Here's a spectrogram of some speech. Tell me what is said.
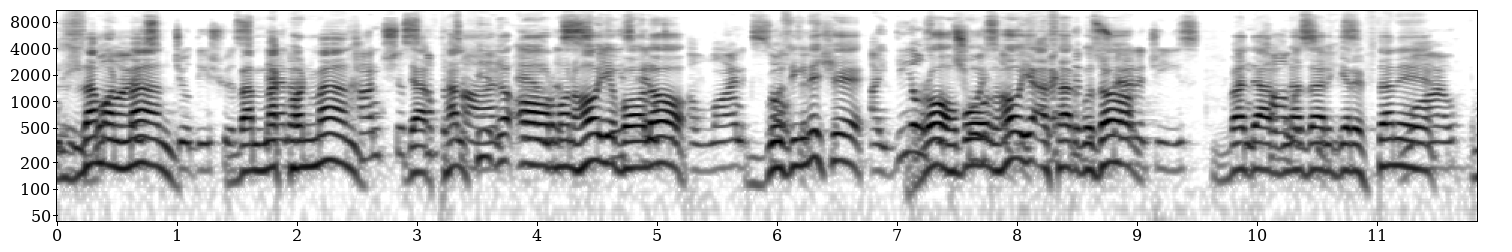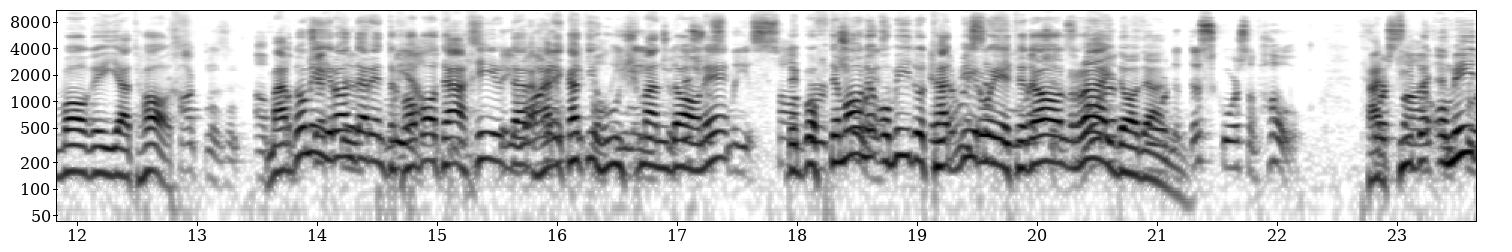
زمانمند و مکانمند در تلفیق آرمانهای والا گزینش راهبردهای اثرگذار و در نظر گرفتن واقعیت هاست مردم ایران در انتخابات اخیر در حرکتی هوشمندانه به گفتمان امید و تدبیر و اعتدال رأی دادند ترکیب امید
